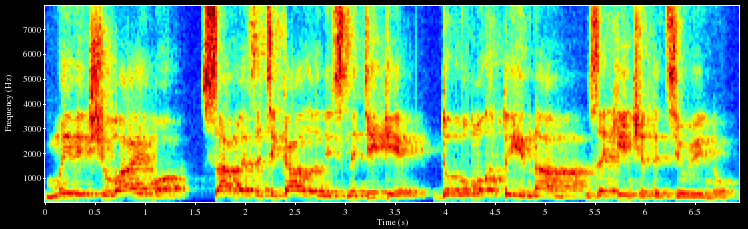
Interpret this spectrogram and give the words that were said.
ми відчуваємо саме зацікавленість не тільки допомогти нам закінчити цю війну,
